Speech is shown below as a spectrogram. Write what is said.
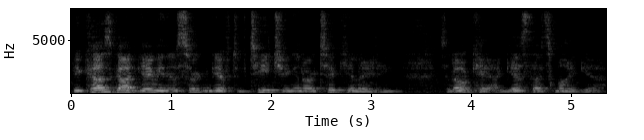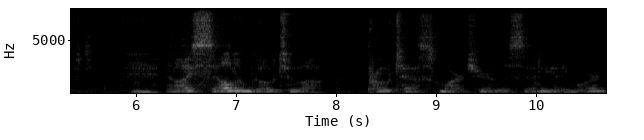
because God gave me this certain gift of teaching and articulating, I said, okay, I guess that's my gift. Mm-hmm. And I seldom go to a protest march here in the city anymore. And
